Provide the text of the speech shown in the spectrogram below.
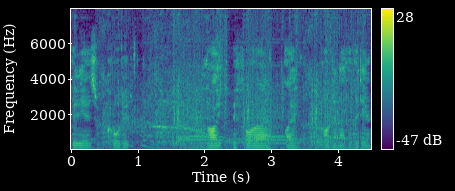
video is recorded right before uh, I record another video.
